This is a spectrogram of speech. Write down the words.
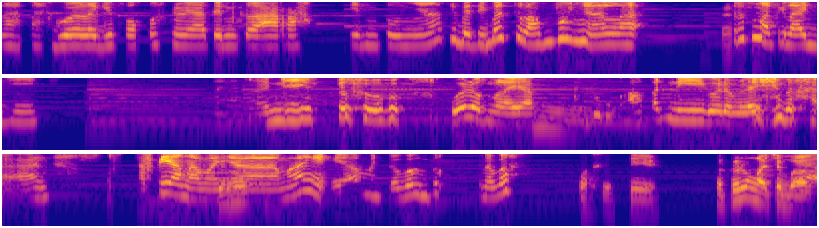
Lah pas gue lagi fokus ngeliatin ke arah pintunya, tiba-tiba tuh lampu nyala. Terus mati lagi. Nah gitu. gue udah mulai Hmm. aduh apa nih, gue udah mulai gitu kan. Tapi yang namanya Mae ya, mencoba untuk, kenapa? Positif. Tapi lu nggak coba Ya,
